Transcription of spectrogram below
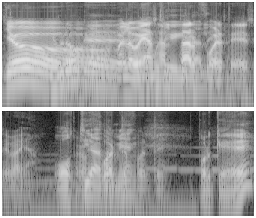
Yo, Yo creo que me lo voy a saltar fuerte ese, vaya. Hostia, fuerte, también. fuerte. ¿Por qué?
